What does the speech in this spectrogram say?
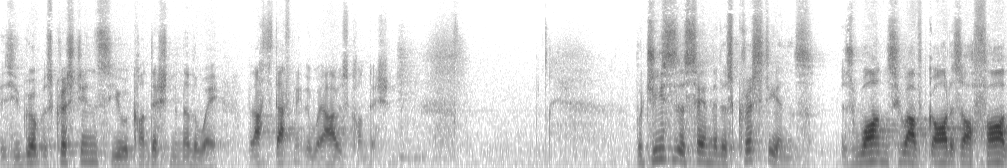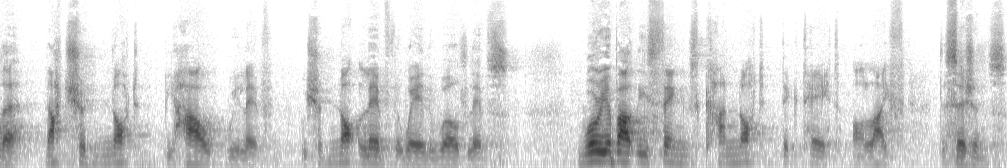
as you grew up as Christians, you were conditioned another way. But that's definitely the way I was conditioned. But Jesus is saying that as Christians, as ones who have God as our Father, that should not be how we live. We should not live the way the world lives. Worry about these things cannot dictate our life decisions.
